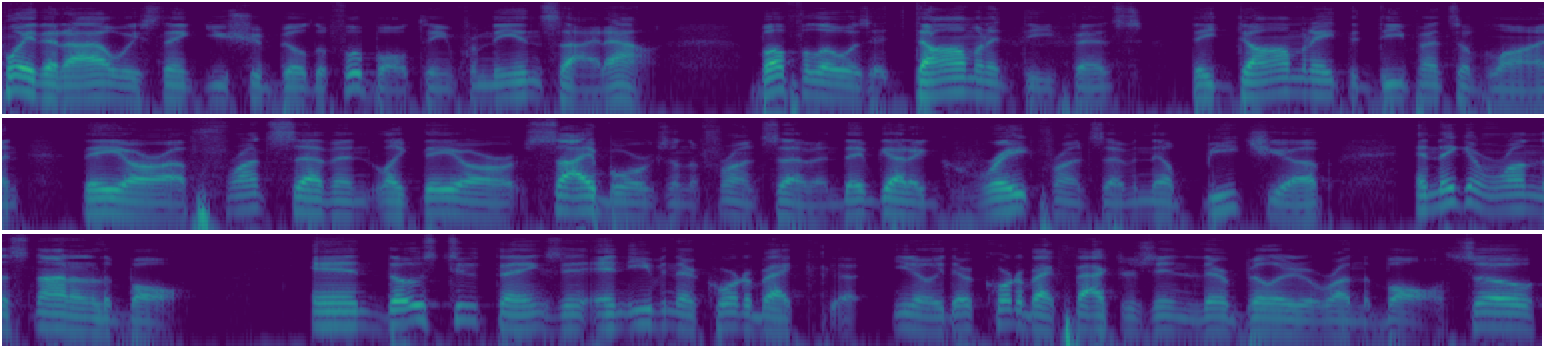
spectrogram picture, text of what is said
way that I always think you should build a football team from the inside out. Buffalo is a dominant defense. They dominate the defensive line. They are a front seven, like they are cyborgs on the front seven. They've got a great front seven. They'll beat you up, and they can run the snot out of the ball. And those two things, and even their quarterback, uh, you know, their quarterback factors into their ability to run the ball. So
